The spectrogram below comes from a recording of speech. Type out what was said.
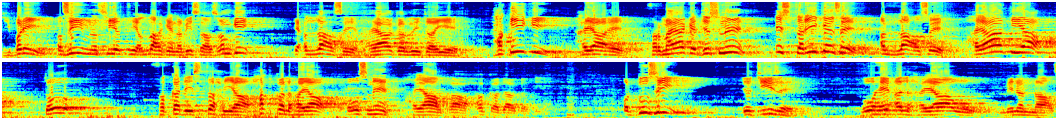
یہ بڑی عظیم نصیحت تھی اللہ کے نبی صلی اللہ علیہ وسلم کی کہ اللہ سے حیا کرنی چاہیے۔ حقیقی حیا ہے۔ فرمایا کہ جس نے اس طریقے سے اللہ سے حیا کیا تو فقد استحیا، حق الحیا، تو اس نے حیا کا حق ادا کر دیا۔ اور دوسری جو چیز ہے وہ ہے الحیا من الناس۔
